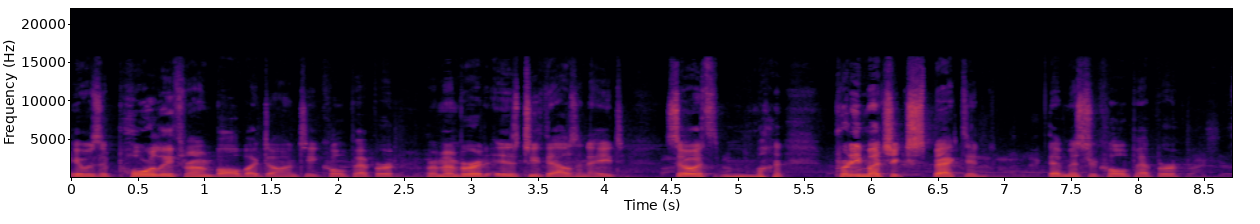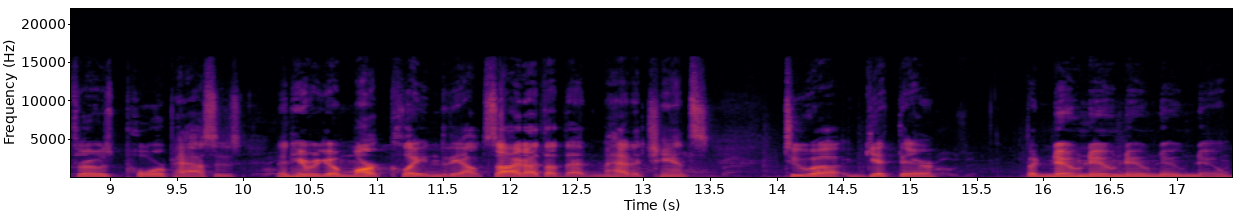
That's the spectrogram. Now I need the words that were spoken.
It was a poorly thrown ball by Daunte Culpepper. Remember, it is 2008, so it's pretty much expected that Mr. Culpepper throws poor passes. Then here we go, Mark Clayton to the outside. I thought that had a chance to uh, get there, but no, no, no, no, no.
